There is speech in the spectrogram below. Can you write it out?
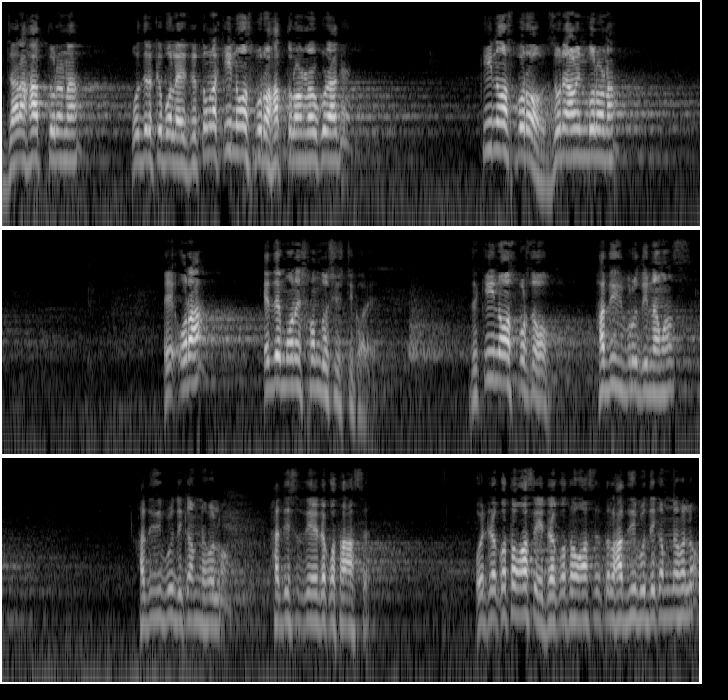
যারা হাত তোলে না, ওদেরকে বলে যে, তোমরা কি নস পড়ো, হাত তোলানোর উপর আগে? কি নস পড়ো? জোরে আমিন বলো না। এই ওরা এদের মনে সন্দেহ সৃষ্টি করে যে, কি নামাজ পড়ছো? হাদিস বিরোধী নামাজ? হাদিস বিরোধী কেমনে হলো? হাদিস এটা কথা আছে। ওইটার কথাও আছে, এটার কথাও আছে, তাহলে হাদিস বিরোধী কেমনে হলো?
